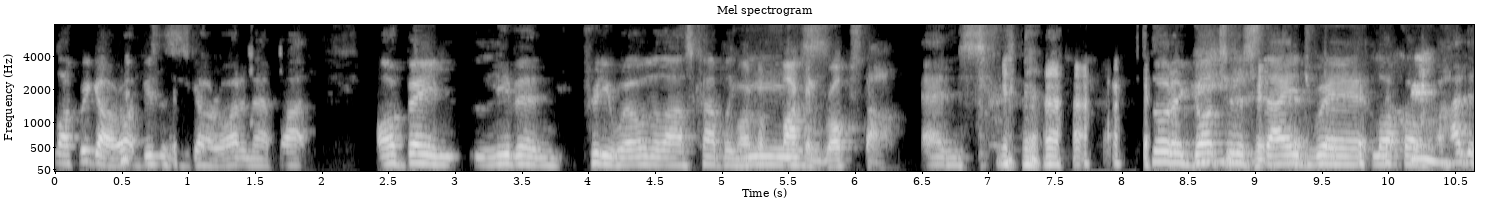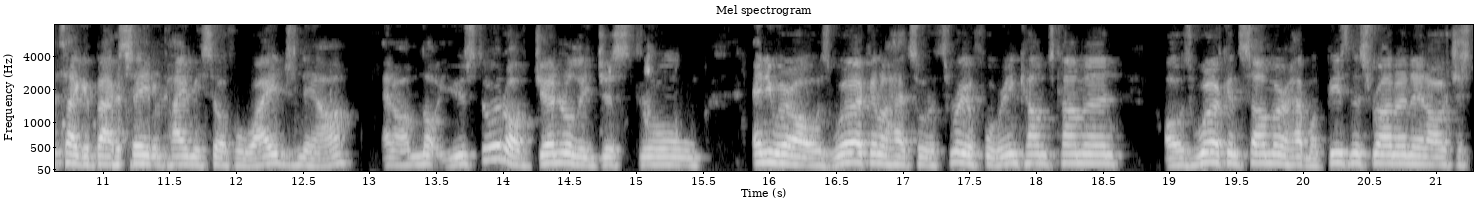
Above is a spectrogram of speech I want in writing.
Like we go right, businesses go right in that. But I've been living pretty well in the last couple of like years. Like a fucking rock star. and sort of got to the stage where like I had to take a back seat and pay myself a wage now, and I'm not used to it. I've generally just drawn anywhere I was working. I had sort of three or four incomes coming. I was working somewhere, had my business running, and I was just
